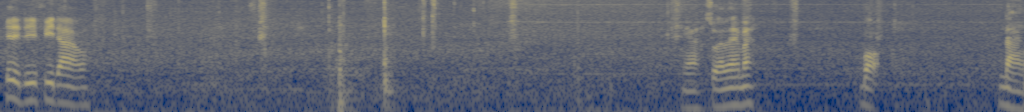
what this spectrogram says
เครดิตดีฟรีดาวเนี่ยสวยอะไรไหมเบาะหนัง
